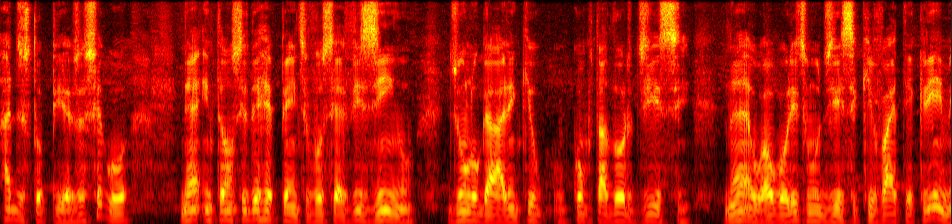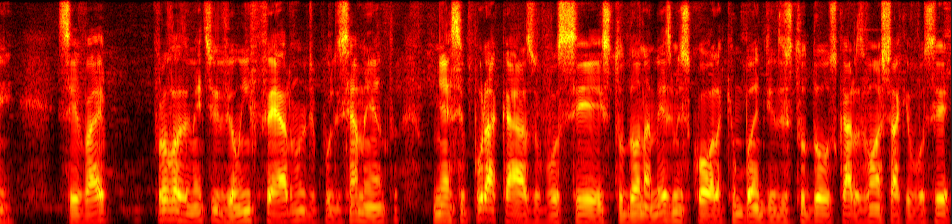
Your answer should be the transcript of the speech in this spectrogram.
a distopia já chegou. Né? Então, se de repente você é vizinho de um lugar em que o, o computador disse, né, o algoritmo disse que vai ter crime, você vai provavelmente viver um inferno de policiamento. Né? Se por acaso você estudou na mesma escola que um bandido estudou, os caras vão achar que você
